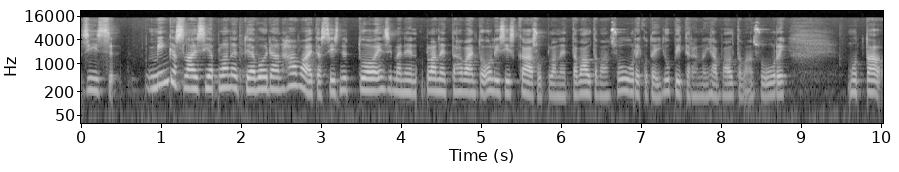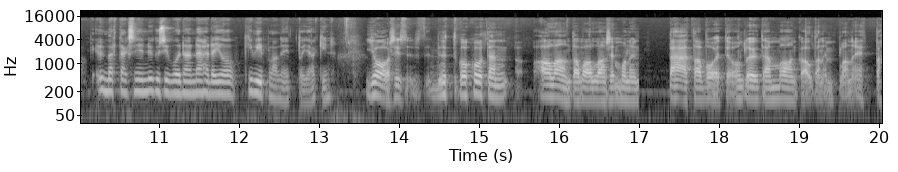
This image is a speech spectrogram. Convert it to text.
Siis minkälaisia planeettoja voidaan havaita? Siis nyt tuo ensimmäinen planeettahavainto oli siis kaasuplaneetta, valtavan suuri, kuten Jupiterhan on ihan valtavan suuri. Mutta ymmärtääkseni nykyisin voidaan nähdä jo kiviplaneettojakin. Joo, siis nyt koko tämän alan tavallaan semmoinen päätavoite on löytää maankaltainen planeetta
